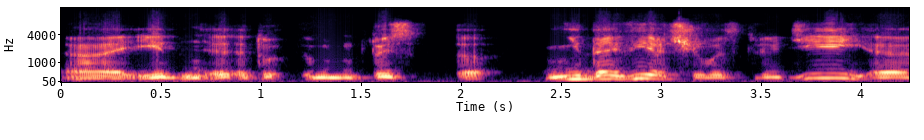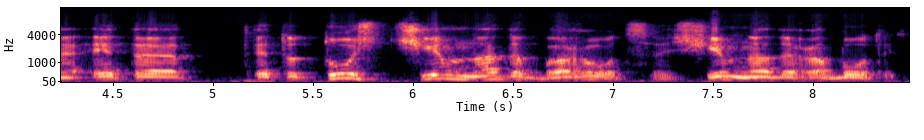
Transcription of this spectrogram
Э, и это, то есть э, недоверчивость людей это, это то, с чем надо бороться, с чем надо работать.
